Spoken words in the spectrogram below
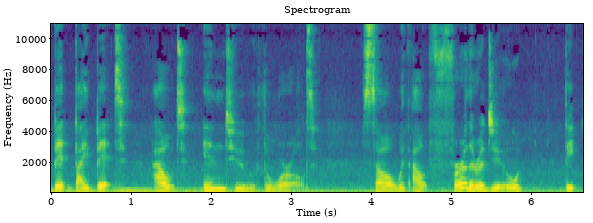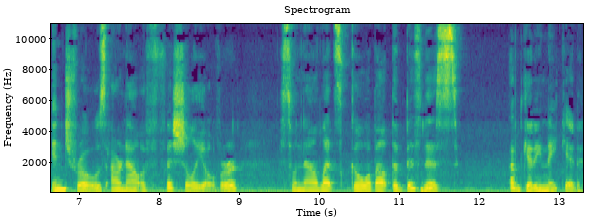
bit by bit out into the world. So, without further ado, the intros are now officially over. So, now let's go about the business of getting naked.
